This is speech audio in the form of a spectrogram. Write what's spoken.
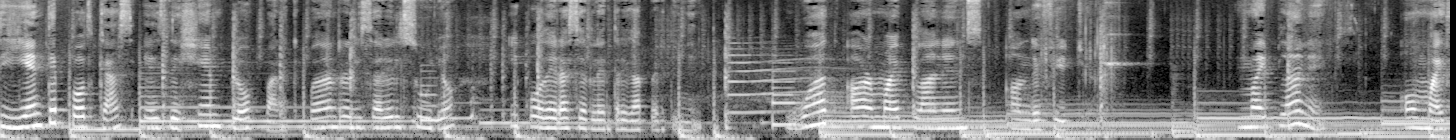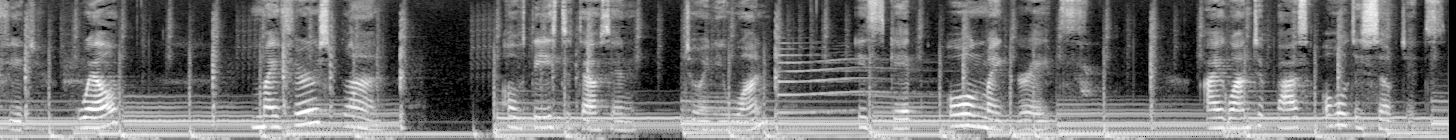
siguiente podcast es de ejemplo para que puedan realizar el suyo y poder hacer la entrega pertinente. What are my plans on the future? My plans on my future. Well, my first plan of this 2021 is get all my grades. I want to pass all the subjects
